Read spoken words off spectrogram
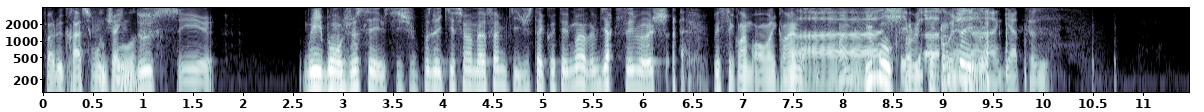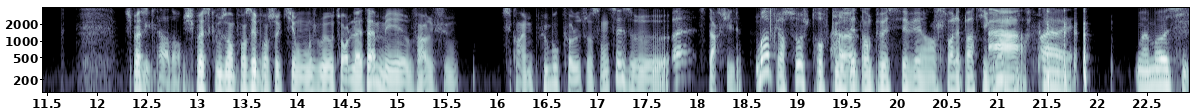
Enfin, le Creation Engine Ouf. 2, c'est. Oui, bon, je sais. Si je pose la question à ma femme qui est juste à côté de moi, elle va me dire que c'est moche. Mais c'est quand même, en vrai, quand même, c'est c'est quand même plus Ah, beau je que pas, moi, 76. j'ai un gap. euh, Je sais pas ce Oui, pardon. Je sais pas ce que vous en pensez pour ceux qui ont joué autour de la table, mais enfin, je... c'est quand même plus beau que Fallout 76, euh, Ouais. Starfield. Moi, perso, je trouve que vous Ah. êtes un peu sévère hein, sur la partie Ah. Ouais, ouais. Ouais, moi aussi.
